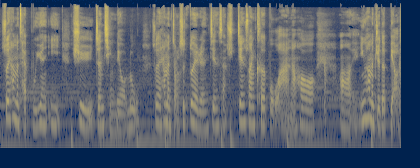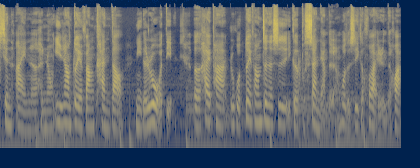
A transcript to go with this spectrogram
所以他们才不愿意去真情流露，所以他们总是对人尖酸尖酸刻薄啊，然后哦，因为他们觉得表现爱呢，很容易让对方看到你的弱点，而害怕如果对方真的是一个不善良的人或者是一个坏人的话，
